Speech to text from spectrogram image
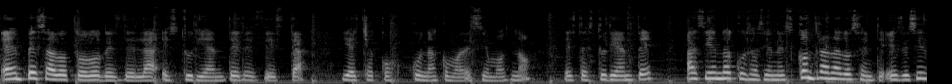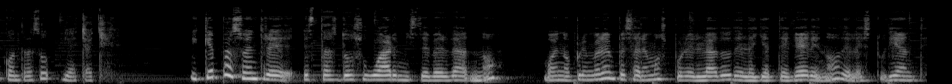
Ha empezado todo desde la estudiante, desde esta Yachacocuna, como decimos, ¿no? Esta estudiante haciendo acusaciones contra la docente, es decir, contra su Yachache. ¿Y qué pasó entre estas dos warmis de verdad, no? Bueno, primero empezaremos por el lado de la yateguere, ¿no? De la estudiante.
